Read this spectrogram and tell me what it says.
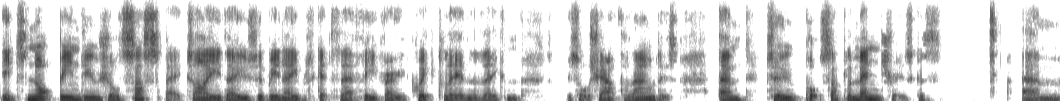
It's not been the usual suspects, i.e. those who've been able to get to their feet very quickly and that they can sort of shout the loudest, um, to put supplementaries because um,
